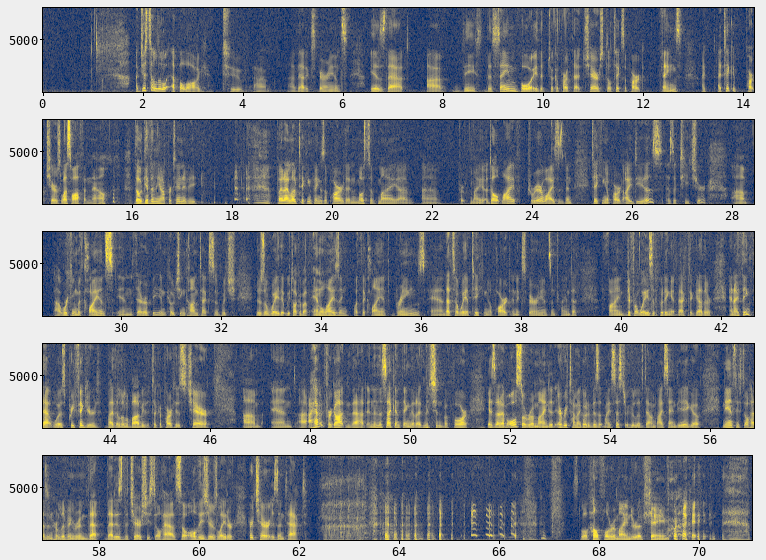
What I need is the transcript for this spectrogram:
Uh, just a little epilogue to um, uh, that experience is that uh, the, the same boy that took apart that chair still takes apart things. I, I take apart chairs less often now, though given the opportunity. but I love taking things apart, and most of my, uh, uh, my adult life, career-wise, has been taking apart ideas as a teacher, um, uh, working with clients in therapy and coaching contexts in which there's a way that we talk about analyzing what the client brings, and that's a way of taking apart an experience and trying to find different ways of putting it back together. And I think that was prefigured by the little Bobby that took apart his chair. Um, and I, I haven't forgotten that. And then the second thing that I've mentioned before is that I'm also reminded every time I go to visit my sister who lives down by San Diego, Nancy still has in her living room that, that is the chair she still has. So all these years later, her chair is intact. it's a little helpful reminder of shame, right?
